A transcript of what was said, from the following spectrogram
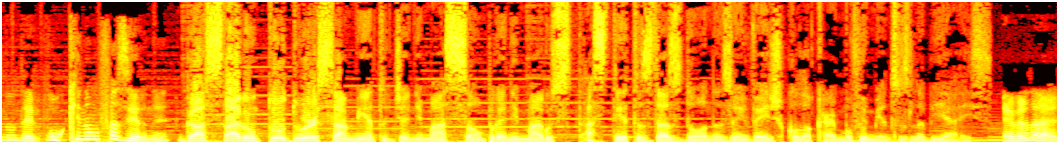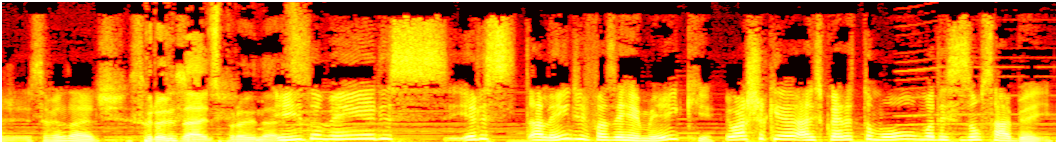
que não deve, o que não fazer, né? Gastaram todo o orçamento de animação pra animar os- as tetas das donas ao invés de colocar movimentos labiais. É verdade, isso é verdade. Isso Prioridades, E prioridades. também eles, eles, além de fazer remake, eu acho que a Square tomou uma decisão sábia aí.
